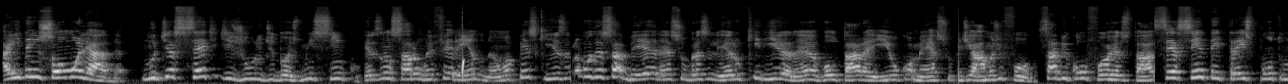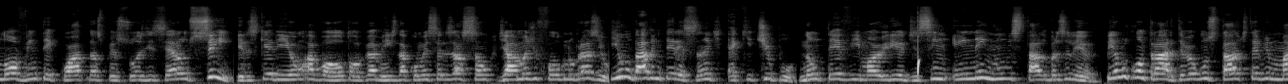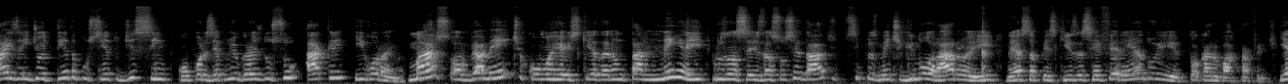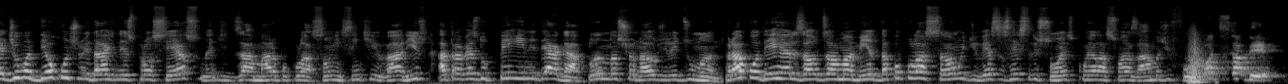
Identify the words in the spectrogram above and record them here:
Aí deem só uma olhada. No dia 7 de julho de 2005, eles lançaram um referendo, né, uma pesquisa, para poder saber né, se o brasileiro queria né, voltar aí o comércio de armas de fogo. Sabe qual foi o resultado? 63,94% das pessoas disseram sim, eles queriam a volta, obviamente, da comercialização de armas de fogo no Brasil. E um dado interessante é que, tipo, não teve maioria de sim em nenhum estado brasileiro. Pelo contrário, teve alguns estados que teve mais aí de 80% de sim, como por exemplo Rio Grande do Sul, Acre e Roraima. Mas, obviamente, como a esquerda não tá nem aí para os anseios da sociedade, simplesmente ignoraram aí nessa pesquisa esse referendo e tocaram o barco para frente. E a Dilma deu continuidade nesse processo, né, de desarmar a população e incentivar isso através do PNDH, Plano Nacional de Direitos Humanos, para poder realizar o desarmamento da população e diversas restrições com relação às armas de fogo. Pode saber,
